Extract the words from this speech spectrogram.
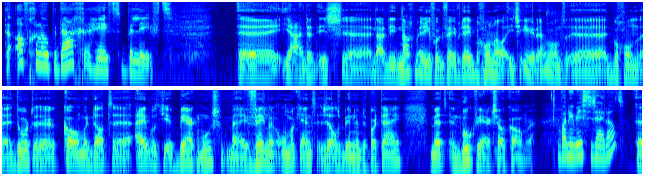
de afgelopen dagen heeft beleefd? Eh, ja, dat is. eh, nou, die nachtmerrie voor de VVD begon al iets eerder. Want eh, het begon door te komen dat Eibeltje Bergmoes, bij velen onbekend, zelfs binnen de partij, met een boekwerk zou komen. Wanneer wisten zij dat? Eh,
